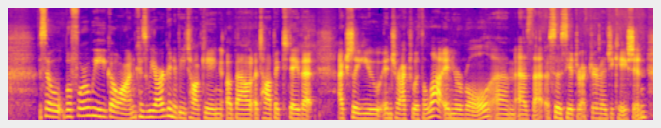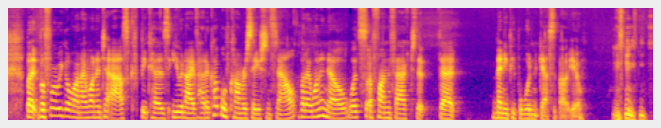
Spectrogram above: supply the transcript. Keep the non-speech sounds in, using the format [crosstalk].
So, before we go on, because we are going to be talking about a topic today that actually you interact with a lot in your role um, as that Associate Director of Education. But before we go on, I wanted to ask because you and I have had a couple of conversations now, but I want to know what's a fun fact that, that many people wouldn't guess about you? [laughs]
